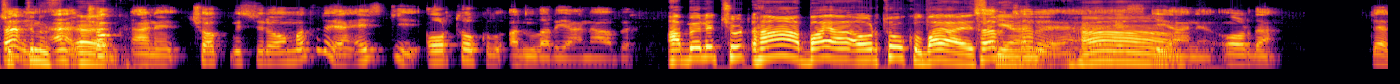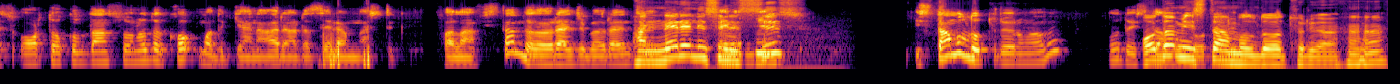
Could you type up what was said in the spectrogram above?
Tabii, çıktınız. ha, evet. çok hani çok bir süre olmadı da yani eski ortaokul anıları yani abi. Ha böyle ço- ha bayağı ortaokul bayağı eski tabii yani. tabii ha. eski yani oradan. Yes, ortaokuldan sonra da kopmadık yani ara ara selamlaştık falan fistan da öğrenci öğrenci. Ha nerelisiniz Benim siz? İstanbul'da oturuyorum abi. O da O İstanbul'da da mı oturuyor. İstanbul'da oturuyor? Hı hı.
